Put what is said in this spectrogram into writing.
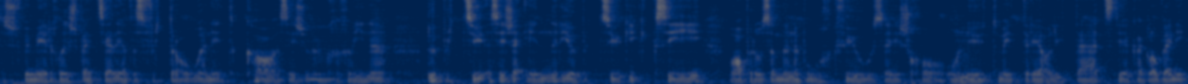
das ist bei mir ein bisschen speziell, ich hatte das Vertrauen nicht. Gehabt. Es ist mhm. wirklich wie eine, Überzeug es war eine innere Überzeugung, die aber aus einem Bauchgefühl heraus kam und mhm. nicht mit Realität zu tun Ich glaube, wenn ich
